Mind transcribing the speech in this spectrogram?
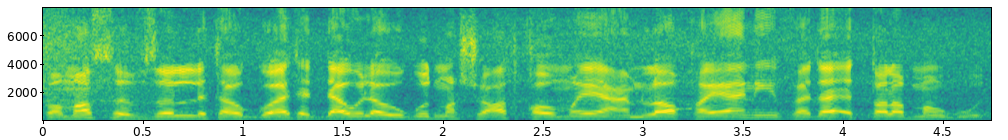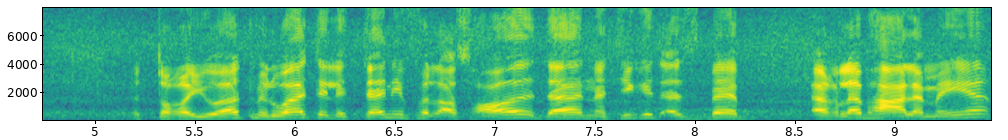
فمصر في ظل توجهات الدولة ووجود مشروعات قومية عملاقة يعني فده الطلب موجود. التغيرات من الوقت للتاني في الأسعار ده نتيجة أسباب أغلبها عالمية.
